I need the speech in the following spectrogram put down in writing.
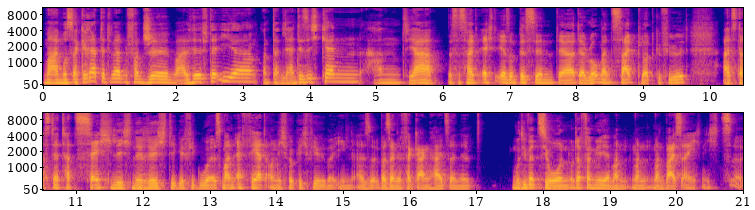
Mal muss er gerettet werden von Jill, mal hilft er ihr und dann lernt die sich kennen. Und ja, das ist halt echt eher so ein bisschen der, der Romance-Sideplot gefühlt, als dass der tatsächlich eine richtige Figur ist. Man erfährt auch nicht wirklich viel über ihn, also über seine Vergangenheit, seine Motivation oder Familie, man, man, man weiß eigentlich nichts äh,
